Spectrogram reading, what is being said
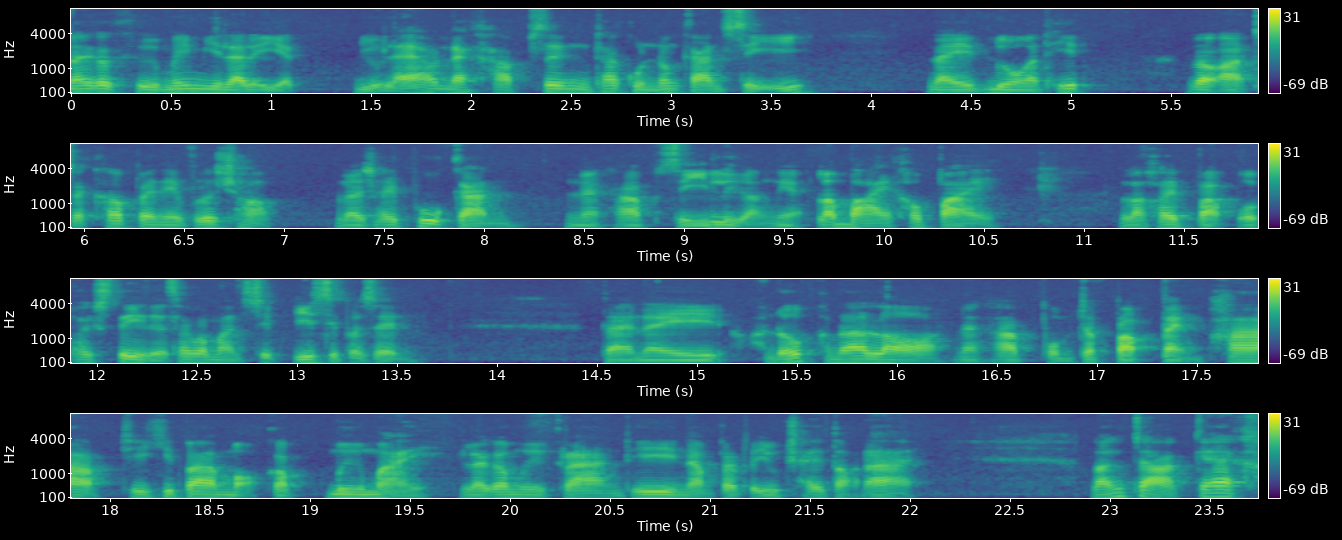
นั่นก็คือไม่มีรายละเอียดอยู่แล้วนะครับ ซึ่งถ้าคุณต้องการสีในดวงอาทิตย์ เราอาจจะเข้าไปใน Photoshop แล้วใช้ผู้กันนะครับ สีเหลืองเนี่ยระบายเข้าไปแล้วค่อยปรับ opacity เหลือสักประมาณ 10-20% แต่ใน Adobe Camera Raw นะครับ ผมจะปรับแต่งภาพที่คิดว่าเหมาะกับมือใหม่ แล้วก็มือกลางที่นำไปประยุกต์ใช้ต่อได้ หลังจากแก้ไข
